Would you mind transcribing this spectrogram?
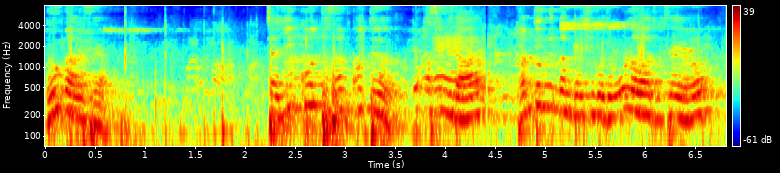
너무 많으세요. 자 2코트, 3코트 똑같습니다. 감독님만 계시고 좀 올라와 주세요.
